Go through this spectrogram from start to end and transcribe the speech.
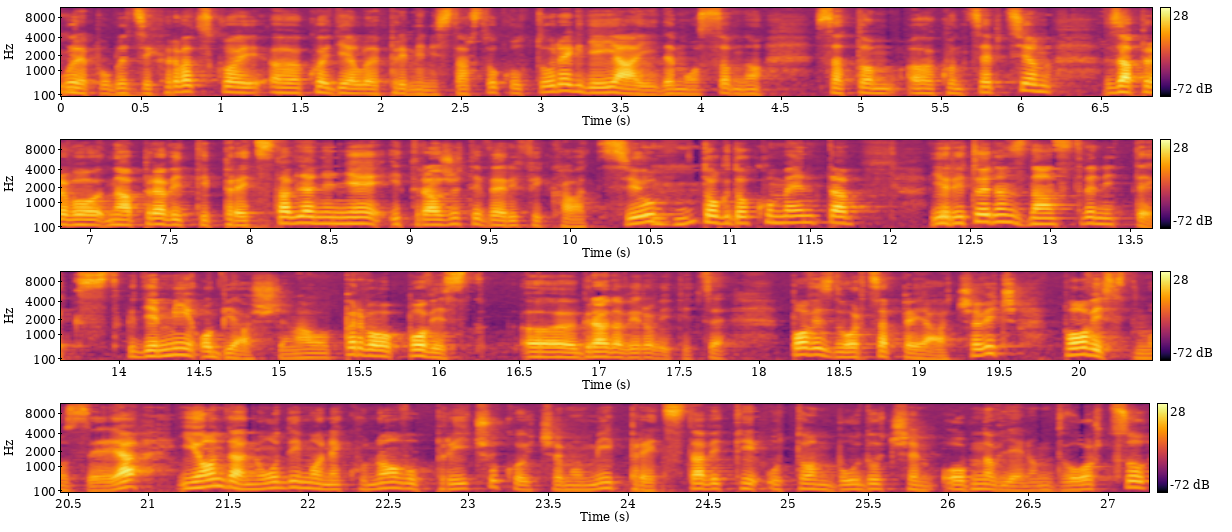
u Republici Hrvatskoj e, koje djeluje pri Ministarstvu kulture gdje ja idem osobno sa tom koncepcijom zapravo napraviti predstavljanje nje i tražiti verifikaciju tog dokumenta jer je to jedan znanstveni tekst gdje mi objašnjavamo prvo povijest E, grada Virovitice. Povijest dvorca Pejačević, povijest muzeja i onda nudimo neku novu priču koju ćemo mi predstaviti u tom budućem obnovljenom dvorcu,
